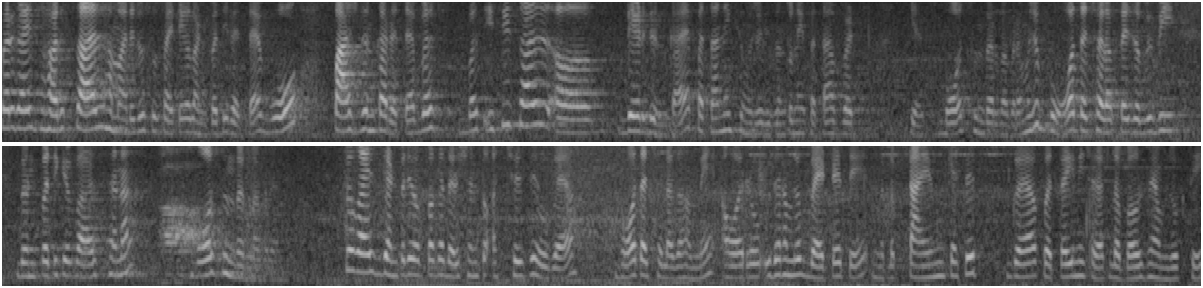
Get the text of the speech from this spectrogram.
पर गाइज़ हर साल हमारे जो सोसाइटी का गणपति रहता है वो पाँच दिन का रहता है। बस बस इसी साल डेढ़ दिन का है। पता नहीं क्यों मुझे रीज़न तो नहीं पता बट यस बहुत सुंदर लग रहा है। मुझे बहुत अच्छा लगता है जब भी गणपति के पास है ना? बहुत सुंदर लग रहा है। सो गाइज़ गणपति बप्पा का दर्शन तो अच्छे से हो गया। बहुत अच्छा लगा हमें। और उधर हम लोग बैठे थे मतलब टाइम कैसे गया पता ही नहीं चला। क्लब हाउस में हम लोग थे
